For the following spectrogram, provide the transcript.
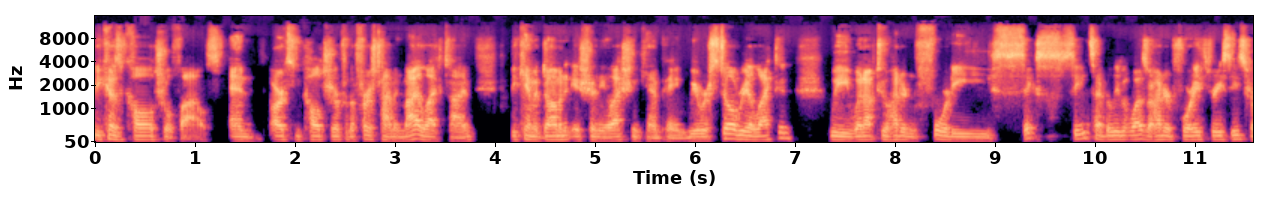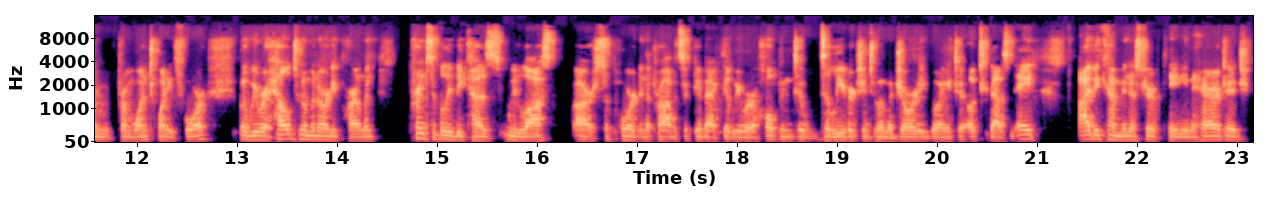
because cultural files. And arts and culture for the first time in my lifetime became a dominant issue in the election campaign. We were still reelected. We went up to 146 seats i believe it was 143 seats from from 124 but we were held to a minority parliament principally because we lost our support in the province of Quebec that we were hoping to, to leverage into a majority going into 2008. I become Minister of Canadian Heritage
